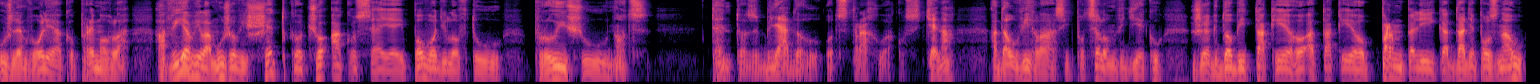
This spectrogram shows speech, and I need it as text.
už len volie ako premohla a vyjavila mužovi všetko, čo ako sa jej povodilo v tú prujšú noc. Tento zbľadol od strachu ako stena a dal vyhlásiť po celom vidieku, že kto by takého a takého prmpelíka dade poznal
